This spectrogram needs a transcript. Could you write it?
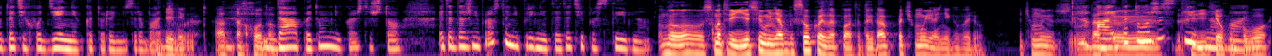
вот этих вот денег, которые они зарабатывают. Денег от доходов. Да, поэтому мне кажется, что это даже не просто не принято, это типа стыдно. Ну, смотри, если у меня высокая зарплата, тогда почему я не говорю? Почему даже а это тоже стыдно, тех, у кого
